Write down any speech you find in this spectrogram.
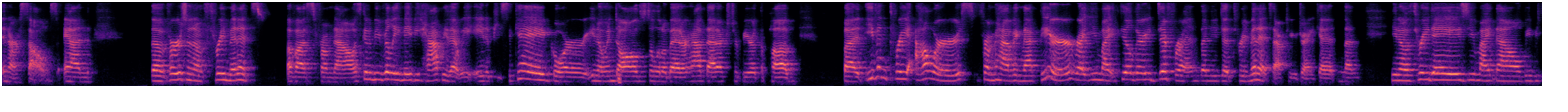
in ourselves. And the version of three minutes of us from now is going to be really maybe happy that we ate a piece of cake or you know indulged a little bit or had that extra beer at the pub. But even three hours from having that beer right you might feel very different than you did three minutes after you drank it. And then you know three days you might now be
